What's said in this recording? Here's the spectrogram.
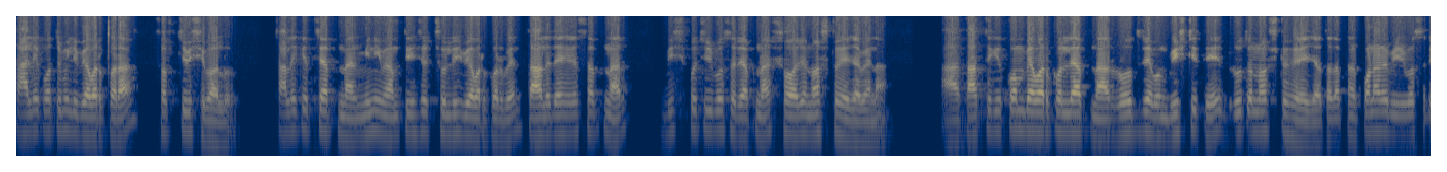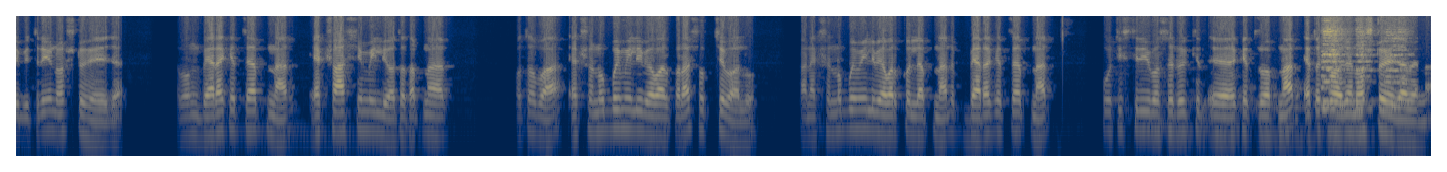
চালে কত মিলি ব্যবহার করা সবচেয়ে বেশি ভালো? চালের ক্ষেত্রে আপনার মিনিমাম তিনশো চল্লিশ ব্যবহার করবেন। তাহলে দেখা গেছে আপনার বিশ পঁচিশ বছরে আপনার সহজে নষ্ট হয়ে যাবে না। আর তার থেকে কম ব্যবহার করলে আপনার রোদ্রে এবং বৃষ্টিতে দ্রুত নষ্ট হয়ে যায়। অর্থাৎ আপনার পনেরো বিশ বছরের ভিতরেই নষ্ট হয়ে যায়। এবং বেড়া ক্ষেত্রে আপনার একশো আশি মিলি, অর্থাৎ আপনার অথবা একশো নব্বই মিলি ব্যবহার করা সবচেয়ে ভালো। কারণ একশো নব্বই মিলি ব্যবহার করলে আপনার বেড়া ক্ষেত্রে আপনার পঁচিশ তিরিশ বছরের ক্ষেত- ক্ষেত্রে আপনার এত সহজে নষ্ট হয়ে যাবে না।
